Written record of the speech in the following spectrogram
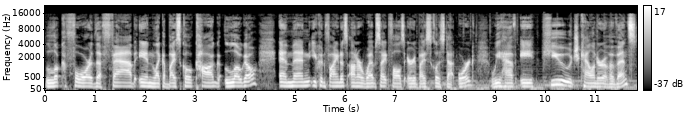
Look for the Fab in like a bicycle cog logo. And then you can find us on our website, fallsareabicyclist.org. We have a huge calendar of events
